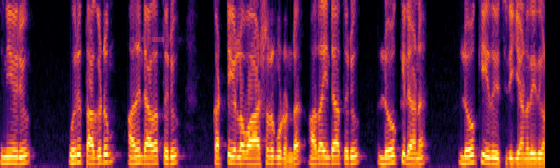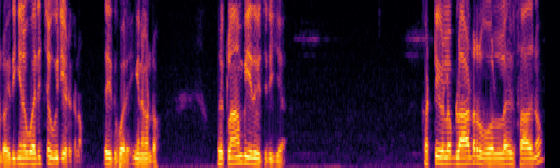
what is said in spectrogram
ഇനിയൊരു ഒരു തകിടും അതിന്റെ അകത്തൊരു കട്ടിയുള്ള വാഷറും കൂടെ ഉണ്ട്. അത് അതിന്റെ അകത്തൊരു ലോക്കിലാണ് ലോക്ക് ചെയ്ത് വെച്ചിരിക്കുകയാണ്. ഇത് കണ്ടോ? ഇതിങ്ങനെ വലിച്ച ഊരി എടുക്കണം. ഇതുപോലെ ഇങ്ങനെ കണ്ടോ? ഒരു ക്ലാമ്പ് ചെയ്ത് വെച്ചിരിക്കുക. കട്ടിയുള്ള ബ്ലാഡർ പോലുള്ള ഒരു സാധനവും.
